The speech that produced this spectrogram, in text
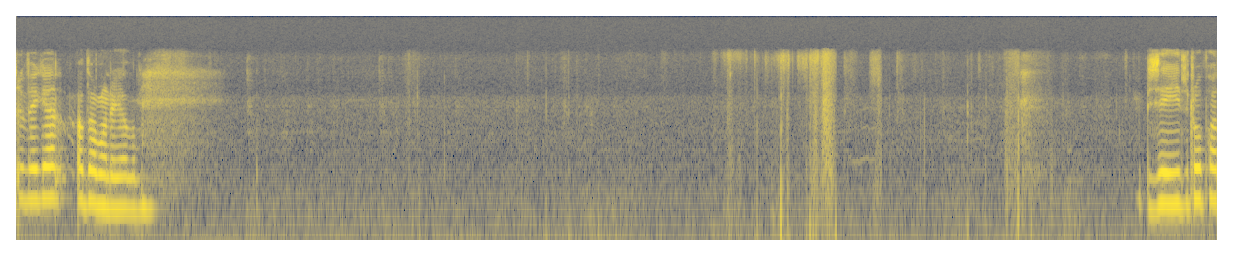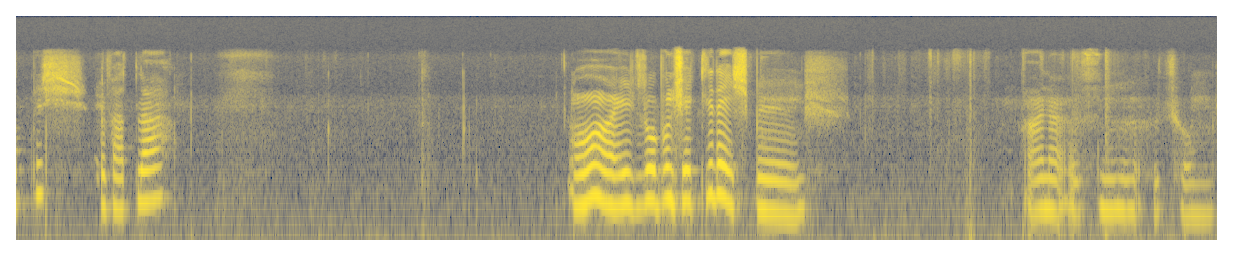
Eve gel adam arayalım. Bize airdrop atmış. Efe atla. Oo airdrop'un şekli değişmiş. Aynen üstünde 3 olmuş.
